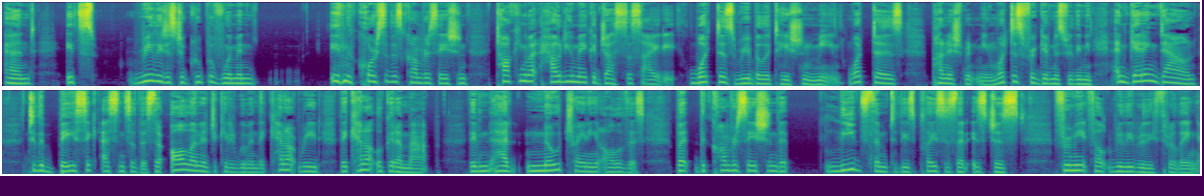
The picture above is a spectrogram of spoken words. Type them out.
and it's really just a group of women in the course of this conversation talking about how do you make a just society? What does rehabilitation mean? What does punishment mean? What does forgiveness really mean? And getting down to the basic essence of this. They're all uneducated women. They cannot read, they cannot look at a map. They've had no training in all of this. But the conversation that leads them to these places that is just for me it felt really really thrilling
